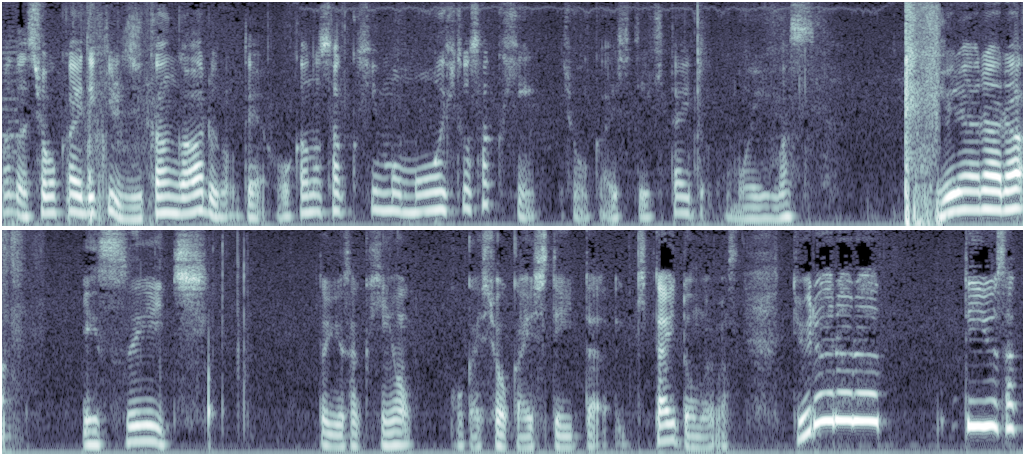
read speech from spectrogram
まだ紹介できる時間があるので、他の作品ももう一作品紹介していきたいと思います。ゆららら SH という作品を今回紹介していただきたいと思います。デュラララっていう作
